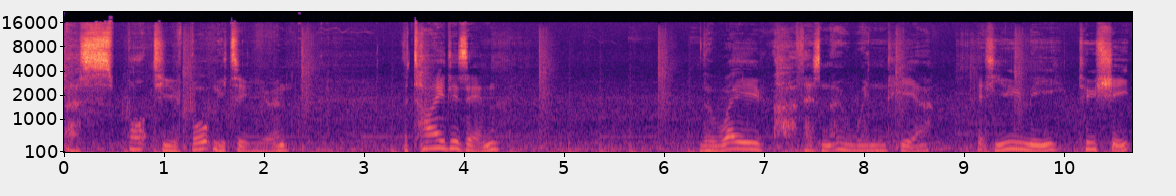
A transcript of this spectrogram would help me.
a spot you've brought me to, Ewan. The tide is in. The wave, ah, there's no wind here. It's you, me, two sheep,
